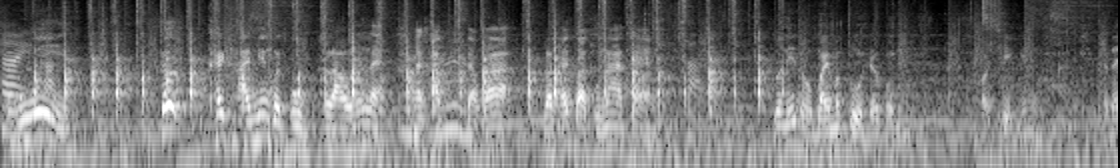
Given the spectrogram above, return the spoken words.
ใช่อุ้ยค่ะก็คล้ายๆเมี่ยงปลาทูเรานั่นแหละนะครับ อืม แต่ว่าเราใช้ปลาทูน่าแทน ค่ะ ตัวนี้ผมใบมะกรูดเดี๋ยวผมขอฉีกนิดนึงจะได้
